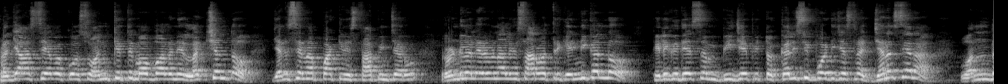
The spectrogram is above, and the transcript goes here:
ప్రజాసేవ కోసం అంకితం అవ్వాలనే లక్ష్యంతో జనసేన పార్టీని స్థాపించారు. రెండు వేల ఇరవై నాలుగు సార్వత్రిక ఎన్నికల్లో తెలుగుదేశం బీజేపీతో కలిసి పోటీ చేసిన జనసేన వంద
